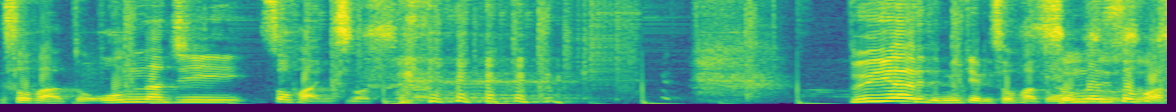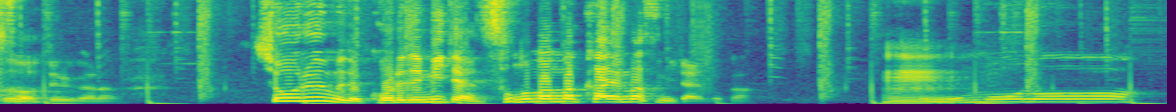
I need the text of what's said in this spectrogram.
ソファーと同じソファーに座ってます VR で見てるソファーと同じソファー座ってるから。ショールームでこれで見たやつそのまま買えますみたいなとか、うおんもろ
